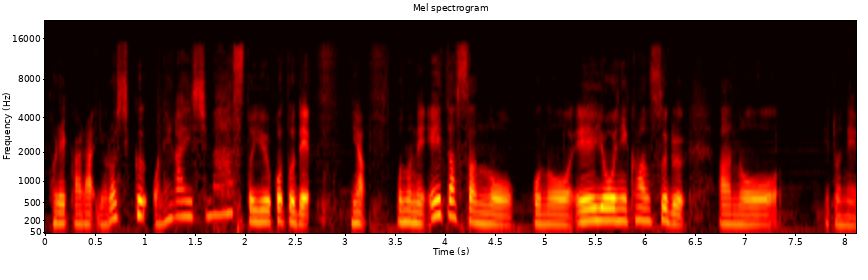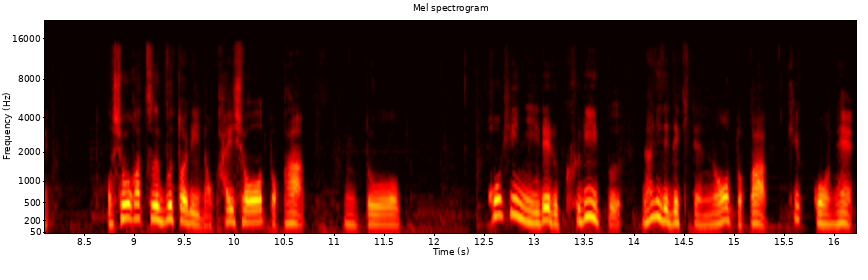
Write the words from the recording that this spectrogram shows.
これからよろしくお願いします。ということで、いや、このね、エイタスさんのこの栄養に関する、あの、えっ、とね、お正月太りの解消とか、うんと、コーヒーに入れるクリープ、何でできてんのとか、結構ね、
